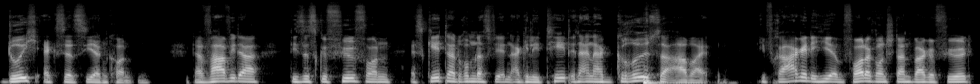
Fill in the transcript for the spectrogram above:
durchexerzieren konnten. Da war wieder dieses Gefühl von, es geht darum, dass wir in Agilität in einer Größe arbeiten. Die Frage, die hier im Vordergrund stand, war gefühlt,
